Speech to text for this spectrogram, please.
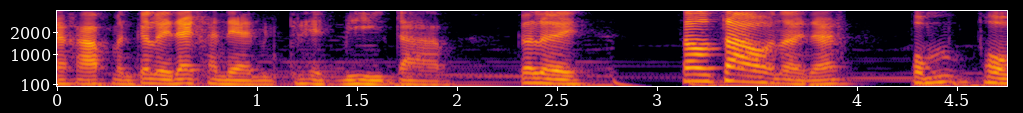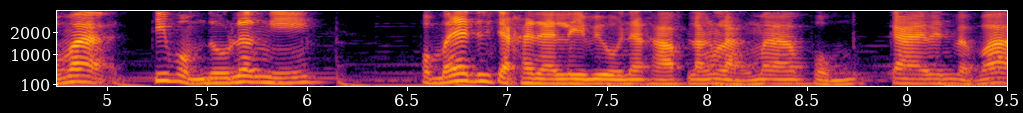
นะครับ มันก็เลยได้คะแนนเกรด B ตาม ก็เลยเศร้าๆหน่อยนะ ผมผมอะที่ผมดูเรื่องนี้ ผมไม่ได้ดูจากคะแนนรีวิวนะครับ หลังๆมาผมกลายเป็นแบบว่า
